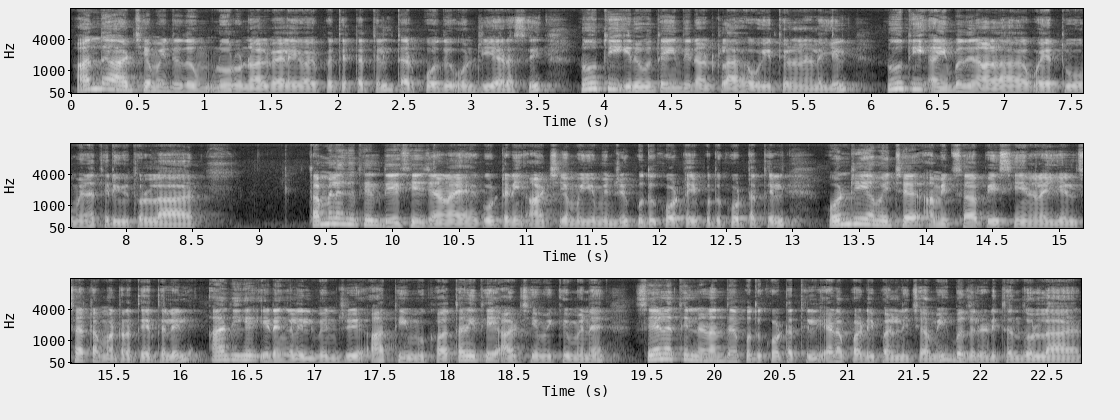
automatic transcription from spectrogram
அந்த ஆட்சி அமைந்ததும் நூறு நாள் வேலைவாய்ப்பு திட்டத்தில் தற்போது ஒன்றிய அரசு நூற்றி இருபத்தைந்து நாட்களாக உயர்த்துள்ள நிலையில் நூற்றி ஐம்பது நாளாக உயர்த்துவோம் என தெரிவித்துள்ளார். தமிழகத்தில் தேசிய ஜனநாயக கூட்டணி ஆட்சி அமையும் என்று புதுக்கோட்டை பொதுக்கூட்டத்தில் ஒன்றிய அமைச்சர் அமித்ஷா பேசிய நிலையில் சட்டமன்ற தேர்தலில் அதிக இடங்களில் வென்று அதிமுக தனித்தே ஆட்சி அமைக்கும் என சேலத்தில் நடந்த பொதுக்கூட்டத்தில் எடப்பாடி பழனிசாமி பதிலடி தந்துள்ளார்.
